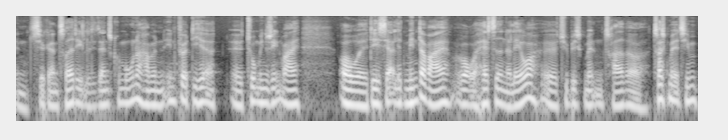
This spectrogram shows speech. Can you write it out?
en, cirka en tredjedel af de danske kommuner, har man indført de her øh, 2 minus 1 veje, og øh, det er især lidt mindre veje, hvor hastigheden er lavere, øh, typisk mellem 30 og 60 km i timen.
